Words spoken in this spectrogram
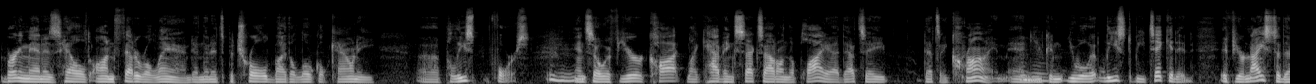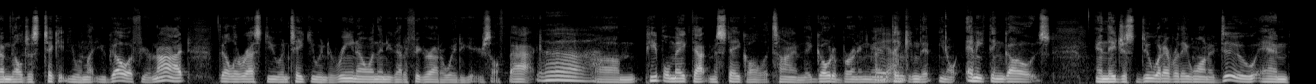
Burning Man is held on federal land, and then it's patrolled by the local county uh, police force. And so, if you're caught like having sex out on the playa, that's a that's a crime, and you can you will at least be ticketed. If you're nice to them, they'll just ticket you and let you go. If you're not, they'll arrest you and take you into Reno, and then you got to figure out a way to get yourself back. Um, people make that mistake all the time. They go to Burning Man yeah. thinking that you know anything goes, and they just do whatever they want to do. And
